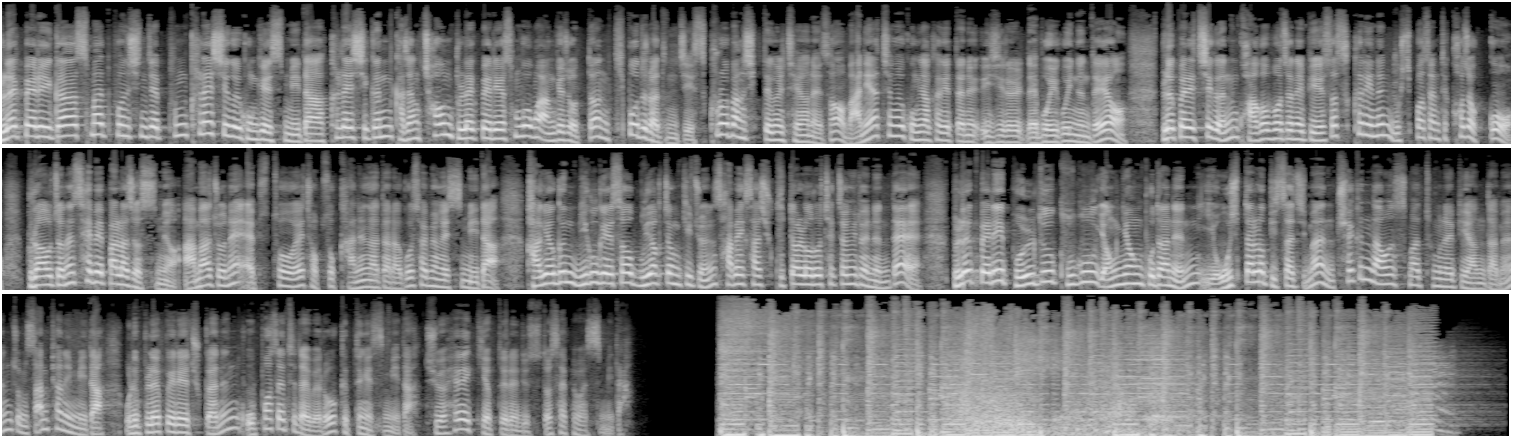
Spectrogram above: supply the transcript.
블랙베리가 스마트폰 신제품 클래식을 공개했습니다. 클래식은 가장 처음 블랙베리의 성공을 안겨줬던 키보드라든지 스크롤 방식 등을 재현해서 마니아층을 공략하겠다는 의지를 내보이고 있는데요. 블랙베리 측은 과거 버전에 비해서 스크린은 60% 커졌고 브라우저는 3배 빨라졌으며 아마존의 앱스토어에 접속 가능하다라고 설명했습니다. 가격은 미국에서 무약정 기준 449달러로 책정이 됐는데 블랙베리 볼드 9900보다는 50달러 비싸지만 최근 나온 스마트폰에 비한 한다면 좀 싼 편입니다. 오늘 블랙베리의 주가는 5% 내외로 급등했습니다. 주요 해외 기업들의 뉴스도 살펴봤습니다.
